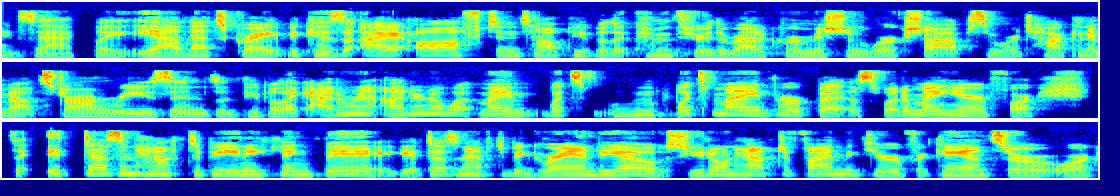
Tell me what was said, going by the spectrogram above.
Exactly. Yeah, that's great because I often tell people that come through the radical remission workshops and we're talking about strong reasons and people like I don't I don't know what my what's what's my purpose? What am I here for? It doesn't have to be anything big. It doesn't have to be grandiose. You don't have to find the cure for cancer or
